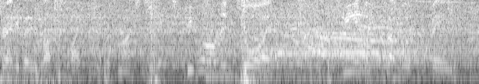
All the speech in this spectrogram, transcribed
Sure anybody loves fighting as much as Gaethje. people don't enjoy being in someone's face.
